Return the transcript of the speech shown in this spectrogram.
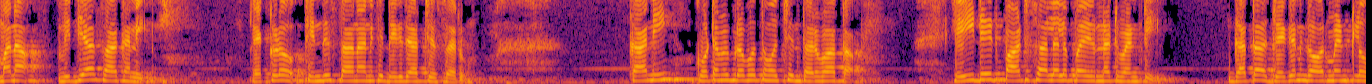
మన విద్యాశాఖని ఎక్కడో కింది స్థానానికి దిగజార్చేశారు కానీ కూటమి ప్రభుత్వం వచ్చిన తర్వాత ఎయిడెడ్ పాఠశాలలపై ఉన్నటువంటి గత జగన్ గవర్నమెంట్లో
